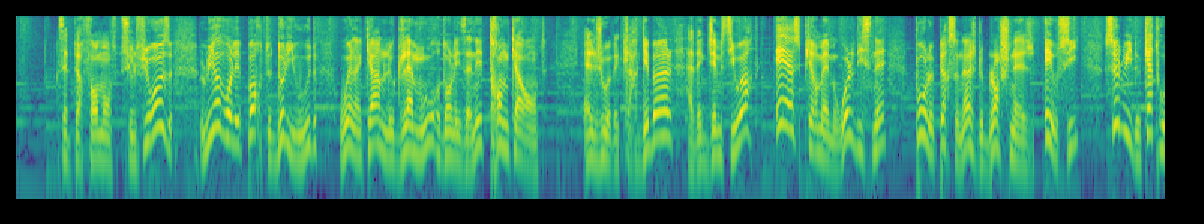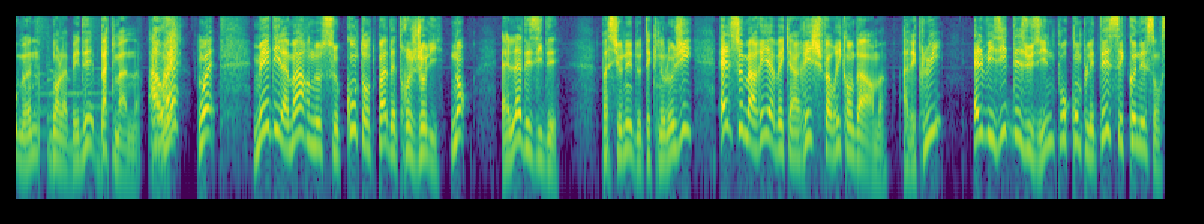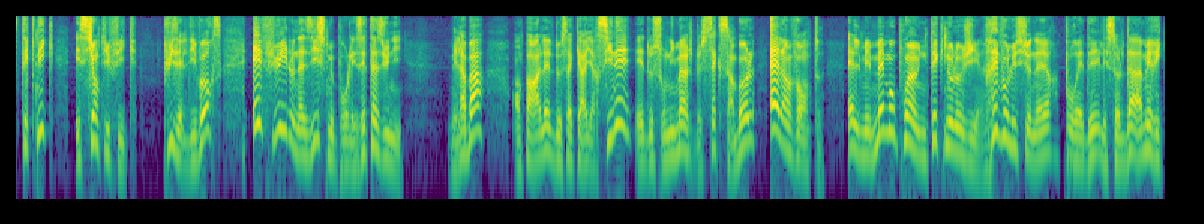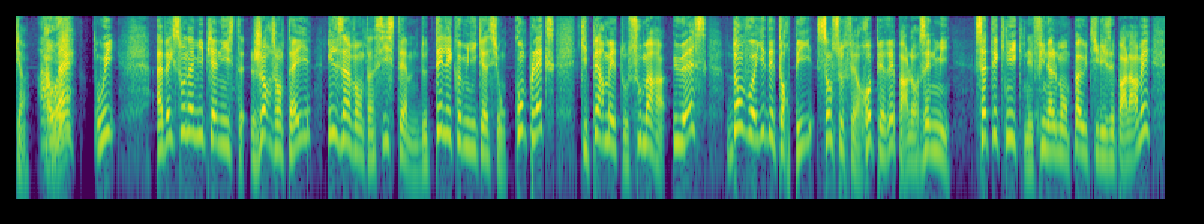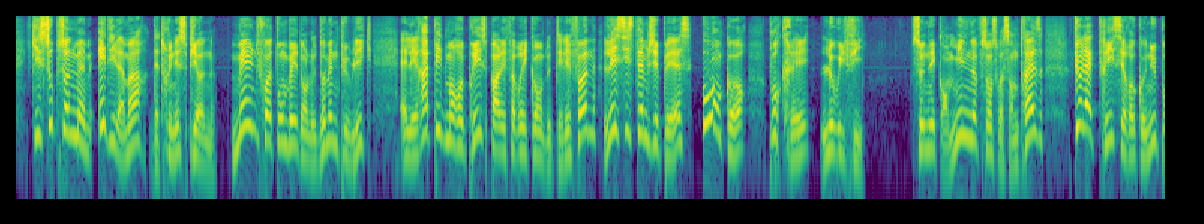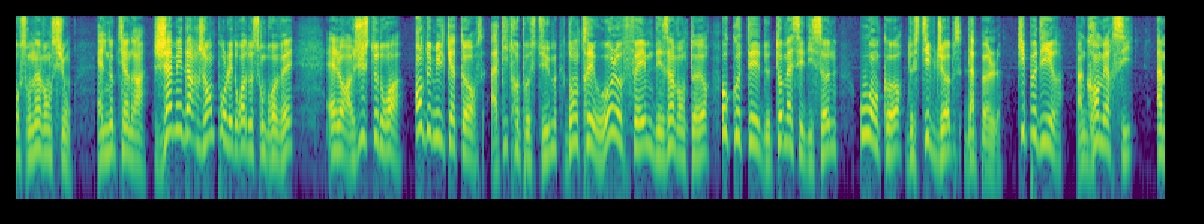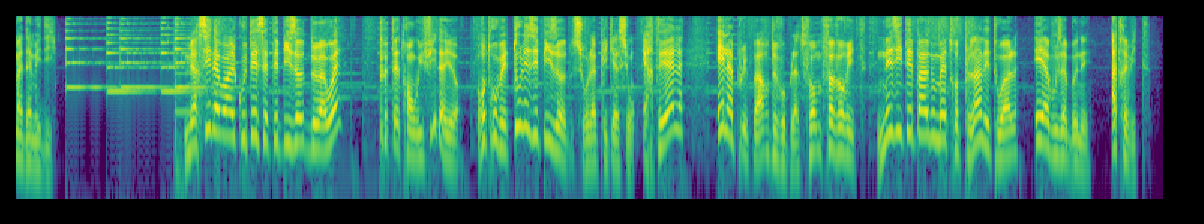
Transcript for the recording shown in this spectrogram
Cette performance sulfureuse lui ouvre les portes d'Hollywood, où elle incarne le glamour dans les années 30-40. Elle joue avec Clark Gable, avec James Stewart et inspire même Walt Disney pour le personnage de Blanche-Neige et aussi celui de Catwoman dans la BD Batman. Ah ouais? Ouais, mais Eddie Lamar ne se contente pas d'être jolie. Non, elle a des idées. Passionnée de technologie, elle se marie avec un riche fabricant d'armes. Avec lui, elle visite des usines pour compléter ses connaissances techniques et scientifiques. Puis elle divorce et fuit le nazisme pour les États-Unis. Mais là-bas, en parallèle de sa carrière ciné et de son image de sexe symbole, elle invente. Elle met même au point une technologie révolutionnaire pour aider les soldats américains. Ah ouais? Oui, avec son ami pianiste Georges Anteil, ils inventent un système de télécommunication complexe qui permet aux sous-marins US d'envoyer des torpilles sans se faire repérer par leurs ennemis. Sa technique n'est finalement pas utilisée par l'armée, qui soupçonne même Eddie Lamar d'être une espionne. Mais une fois tombée dans le domaine public, elle est rapidement reprise par les fabricants de téléphones, les systèmes GPS ou encore pour créer le Wi-Fi. Ce n'est qu'en 1973 que l'actrice est reconnue pour son invention. Elle n'obtiendra jamais d'argent pour les droits de son brevet. Elle aura juste droit, en 2014, à titre posthume, d'entrer au Hall of Fame des inventeurs aux côtés de Thomas Edison ou encore de Steve Jobs d'Apple. Qui peut dire un grand merci à Madame Eddy? Merci d'avoir écouté cet épisode de Huawei, peut-être en Wi-Fi d'ailleurs. Retrouvez tous les épisodes sur l'application RTL et la plupart de vos plateformes favorites. N'hésitez pas à nous mettre plein d'étoiles et à vous abonner. À très vite.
